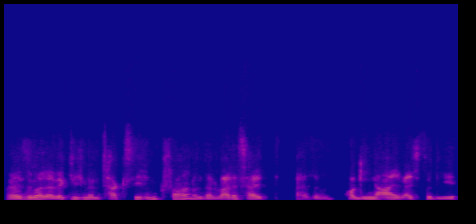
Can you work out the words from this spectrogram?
Und dann sind wir da wirklich mit dem Taxi hingefahren und dann war das halt, also original, weißt du, die,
